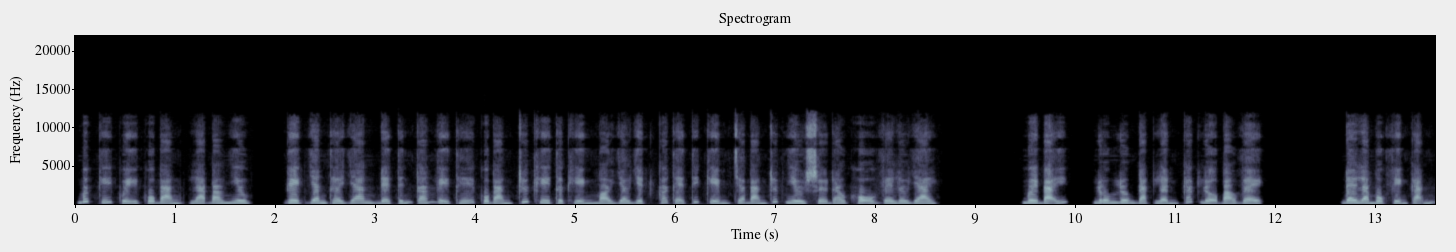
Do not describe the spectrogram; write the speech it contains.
Mức ký quỹ của bạn là bao nhiêu? Việc dành thời gian để tính toán vị thế của bạn trước khi thực hiện mọi giao dịch có thể tiết kiệm cho bạn rất nhiều sự đau khổ về lâu dài. 17. Luôn luôn đặt lệnh các lỗ bảo vệ. Đây là một viễn cảnh,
